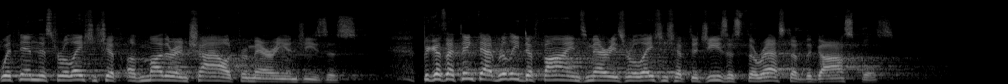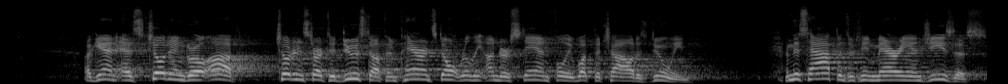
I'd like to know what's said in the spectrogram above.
within this relationship of mother and child for Mary and Jesus. Because I think that really defines Mary's relationship to Jesus, the rest of the Gospels. Again, as children grow up, children start to do stuff and parents don't really understand fully what the child is doing. And this happens between Mary and Jesus.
